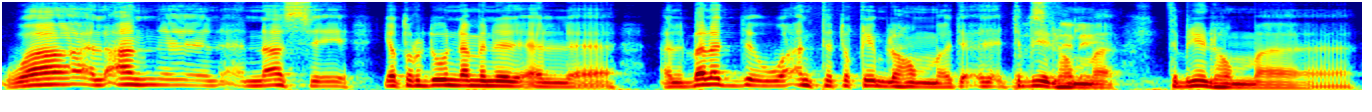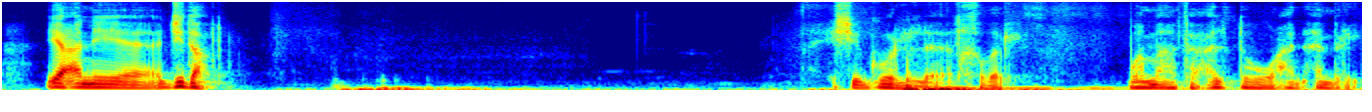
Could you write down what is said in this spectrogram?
والآن الناس يطردون من البلد وأنت تقيم لهم تبني لهم تبني لهم يعني جدار. إيش يقول الخضر؟ وما فعلته عن أمري.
